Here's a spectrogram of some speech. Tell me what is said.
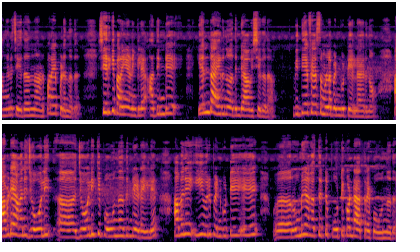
അങ്ങനെ ചെയ്തതെന്നാണ് പറയപ്പെടുന്നത്. ശരിക്കും പറയുകയാണെങ്കിൽ അതിന്റെ എന്തായിരുന്നു അതിന്റെ ആവശ്യകത? വിദ്യാഭ്യാസമുള്ള പെൺകുട്ടിയല്ലായിരുന്നോ? അവിടെ അവന് ജോലി ജോലിക്ക് പോകുന്നതിന്റെ ഇടയിൽ അവന് ഈ ഒരു പെൺകുട്ടിയെ റൂമിനകത്തിട്ട് പൂട്ടിക്കൊണ്ടാത്രേ പോകുന്നത്.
